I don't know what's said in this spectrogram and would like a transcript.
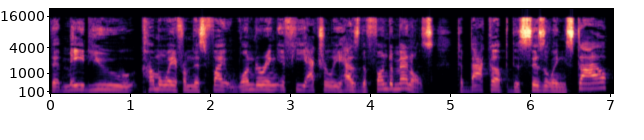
that made you come away from this fight wondering if he actually has the fundamentals to back up the sizzling style,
